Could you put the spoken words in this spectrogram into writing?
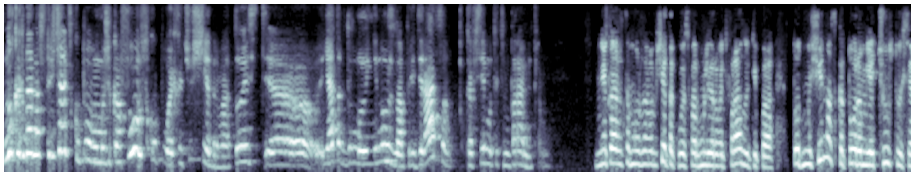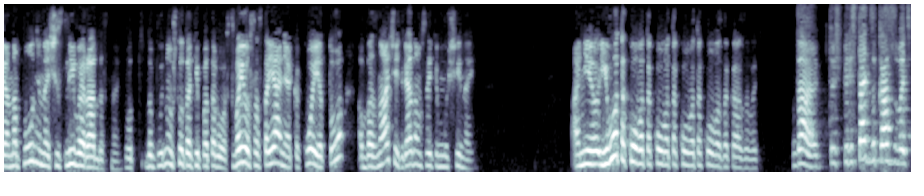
Ну, когда она встречает скупого мужика, фу, он скупой, хочу щедрого. То есть, э, я так думаю, не нужно придираться ко всем вот этим параметрам. Мне кажется, можно вообще такую сформулировать фразу, типа, тот мужчина, с которым я чувствую себя наполненной, счастливой, радостной. Вот, ну, что-то типа того. Свое состояние, какое то, обозначить рядом с этим мужчиной. А не его такого, такого, такого, такого заказывать. Да, то есть перестать заказывать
